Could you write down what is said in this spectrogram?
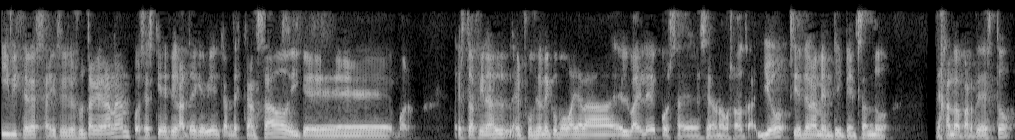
y viceversa. Y si resulta que ganan, pues es que fíjate que bien, que han descansado y que, bueno, esto al final, en función de cómo vaya la, el baile, pues eh, será una cosa u otra. Yo, sinceramente, y pensando, dejando aparte de esto,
